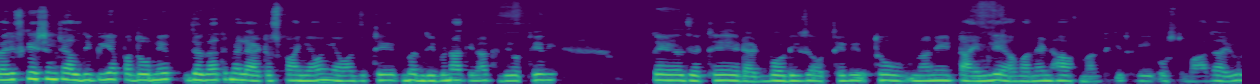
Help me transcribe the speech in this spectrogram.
ਵੈਰੀਫਿਕੇਸ਼ਨ ਚੱਲਦੀ ਪਈ ਆਪਾਂ ਦੋਨੇ ਜਗ੍ਹਾ ਤੇ ਮੈਂ ਲੈਟਰਸ ਪਾਈਆਂ ਹੋਈਆਂ ਵਾ, ਜਿੱਥੇ ਬੰਦੀ ਬਣਾ ਕੇ ਰੱਖਦੇ ਉੱਥੇ ਵੀ। ਤੇ ਜਿੱਥੇ ਡੈੱਡ ਬੋਡੀਜ਼ ਆ, ਉੱਥੇ ਵੀ ਉੱਥੋਂ ਉਹਨਾਂ ਨੇ ਟਾਈਮ ਲਿਆ ਵਨ ਐਂਡ ਹਾਫ ਮੰਥ ਕਿ ਤੁਸੀਂ ਉਸ ਤੋਂ ਬਾਅਦ ਆਇਓ।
